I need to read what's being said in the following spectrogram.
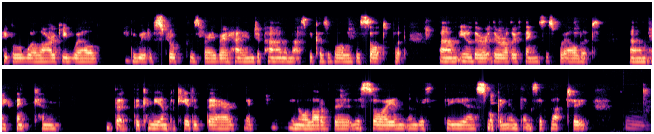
people will argue, well, the rate of stroke is very very high in Japan, and that's because of all of the salt. But um, you know, there there are other things as well that um, I think can that, that can be implicated there, like you know a lot of the, the soy and, and the, the uh, smoking and things like that too. Mm.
